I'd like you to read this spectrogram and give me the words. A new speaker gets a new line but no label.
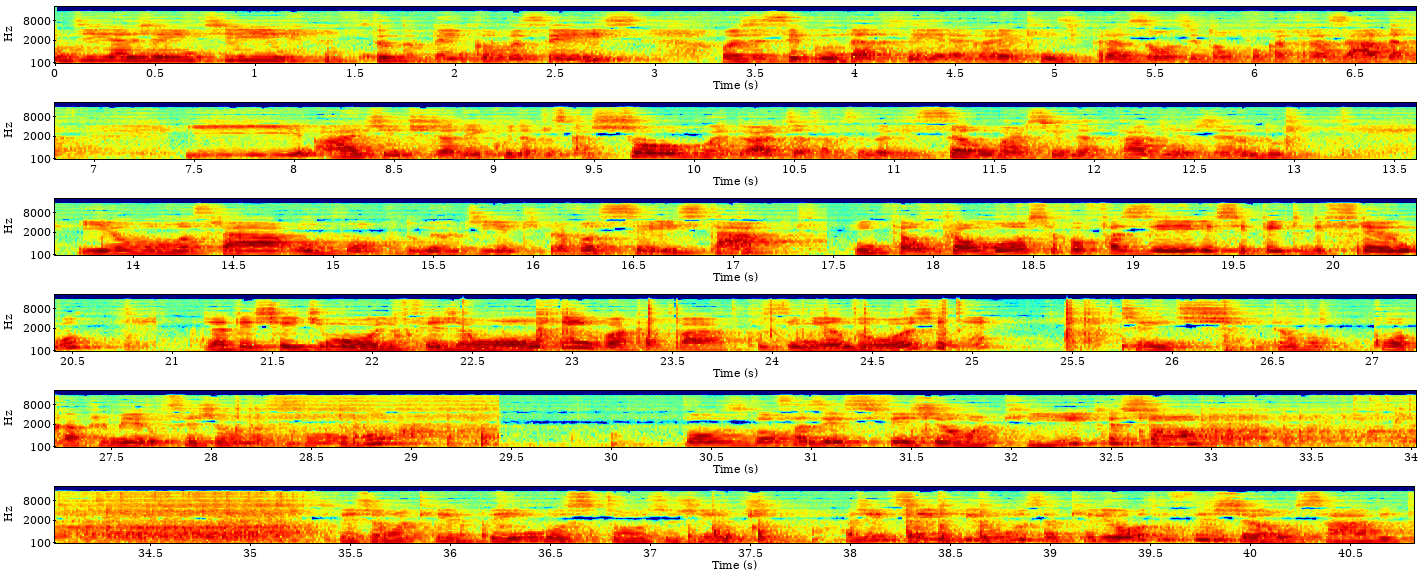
Bom dia, gente! Tudo bem com vocês? Hoje é segunda-feira, agora é 15 para as 11, tô um pouco atrasada. E, ai, gente, já dei cuida para os cachorros, o Eduardo já tá fazendo a lição, o Márcio ainda tá viajando. E eu vou mostrar um pouco do meu dia aqui para vocês, tá? Então, pro almoço eu vou fazer esse peito de frango. Já deixei de molho o feijão ontem, vou acabar cozinhando hoje, né? Gente, então vou colocar primeiro o feijão no fogo. Vou, vou fazer esse feijão aqui, pessoal. Esse feijão aqui é bem gostoso, gente. A gente sempre usa aquele outro feijão, sabe?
